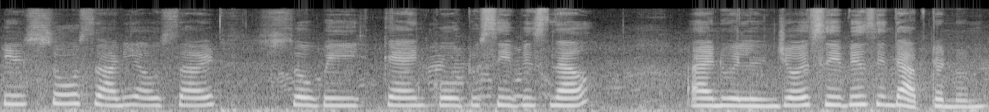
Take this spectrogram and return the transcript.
It's so sunny outside, so we can go to sea beach now and we'll enjoy sea beach in the afternoon.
